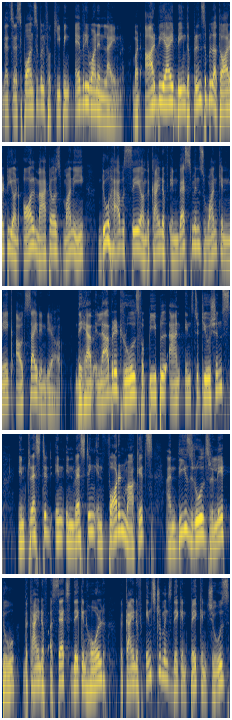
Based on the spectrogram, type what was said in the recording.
that's responsible for keeping everyone in line. But RBI, being the principal authority on all matters money, do have a say on the kind of investments one can make outside India. They have elaborate rules for people and institutions interested in investing in foreign markets, and these rules relate to the kind of assets they can hold, the kind of instruments they can pick and choose,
